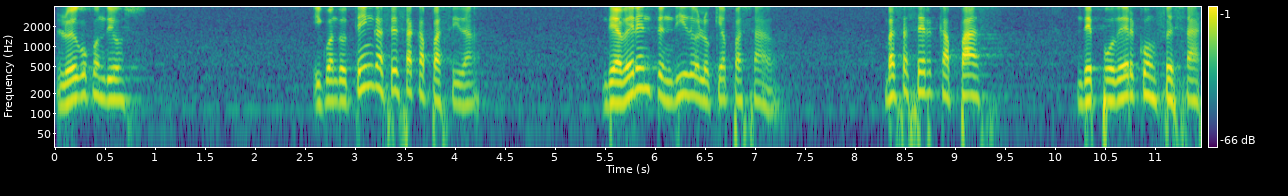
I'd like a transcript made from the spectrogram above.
luego con Dios. Y cuando tengas esa capacidad, de haber entendido lo que ha pasado, vas a ser capaz de poder confesar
